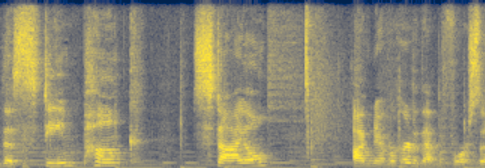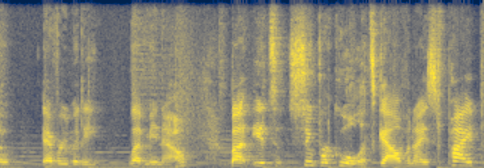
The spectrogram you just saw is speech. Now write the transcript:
the steampunk style. I've never heard of that before, so everybody let me know. But it's super cool. It's galvanized pipe,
